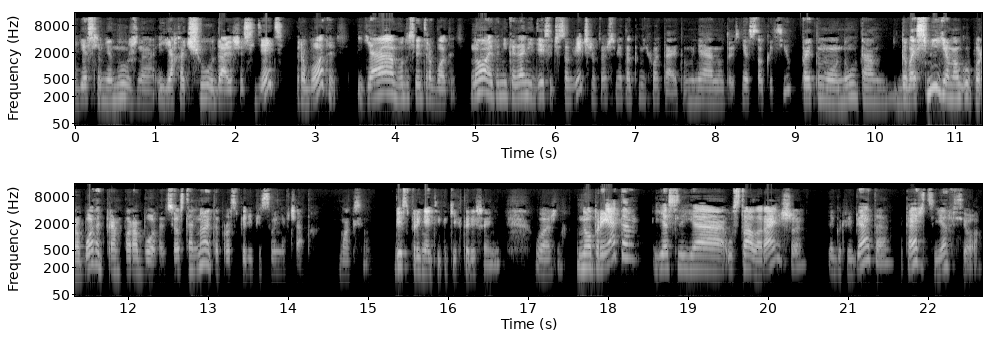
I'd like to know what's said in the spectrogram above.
если мне нужно, и я хочу дальше сидеть, работать, я буду сидеть работать. Но это никогда не 10 часов вечера, потому что мне так не хватает. У меня, ну, то есть нет столько сил. Поэтому, ну, там, до 8 я могу поработать, прям поработать. Все остальное — это просто переписывание в чатах максимум. Без принятия каких-то решений. Важно. Но при этом, если я устала раньше, я говорю, ребята, кажется, я все.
